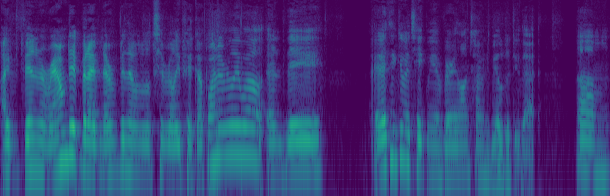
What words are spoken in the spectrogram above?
I've been around it, but I've never been able to really pick up on it really well, and they I think it would take me a very long time to be able to do that. Um,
